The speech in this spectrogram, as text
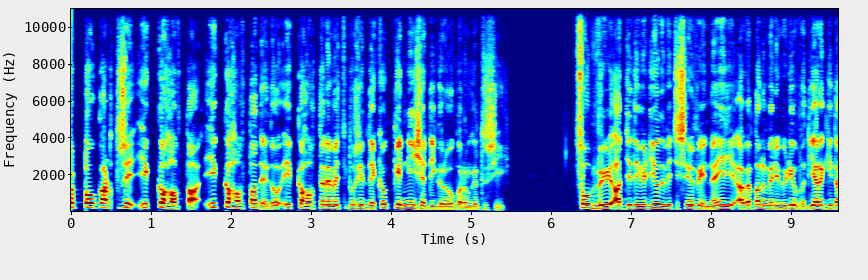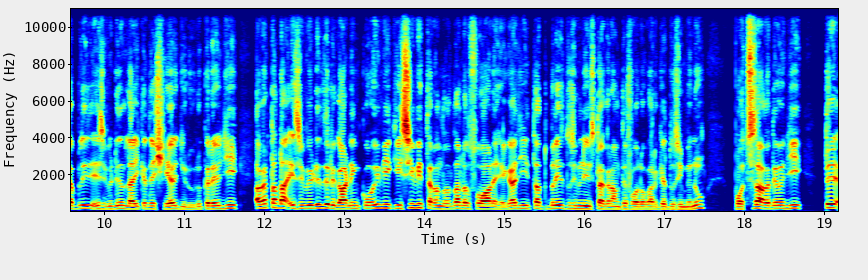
ਘੱਟੋ ਘੱਟ ਤੁਸੀਂ ਇੱਕ ਹਫਤਾ ਇੱਕ ਹਫਤਾ ਦੇ ਦਿਓ। ਇੱਕ ਹਫ਼ਤੇ ਦੇ ਵਿੱਚ ਤੁਸੀਂ ਦੇਖੋ ਕਿੰਨੀ ਛੇਤੀ ਗਰੋ ਕਰੋਗੇ ਤੁਸੀਂ। ਸੋ ਵੀ- ਅੱਜ ਦੀ ਵੀਡੀਓ ਦੇ ਵਿੱਚ ਸਿਰਫ ਇੰਨਾ ਹੀ। ਅਗਰ ਤੁਹਾਨੂੰ ਮੇਰੀ ਵੀਡੀਓ ਵਧੀਆ ਲੱਗੀ ਤਾਂ ਪਲੀਜ਼ ਇਸ ਵੀਡੀਓ ਨੂੰ ਲਾਈਕ ਅਤੇ ਸ਼ੇਅਰ ਜ਼ਰੂਰ ਕਰਿਓ ਜੀ। ਅਗਰ ਤੁਹਾਡਾ ਇਸ ਵੀਡੀਓ ਦੇ ਰਿਗਾਰਡਿੰਗ ਕੋਈ ਵੀ ਕਿਸੇ ਵੀ ਤਰ੍ਹਾਂ ਦਾ ਤੁਹਾਡਾ ਸਵਾਲ ਹੈਗਾ ਜੀ, ਤਾਂ ਪਲੀਜ਼ ਤੁਸੀਂ ਮੈਨੂੰ ਇੰਸਟਾਗ੍ਰam ਤੇ ਫੋਲੋ ਕਰਕੇ ਤੁਸੀਂ ਮੈਨੂੰ ਪੁੱਛ ਸਕਦੇ ਹੋ ਜੀ। ਤੇ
